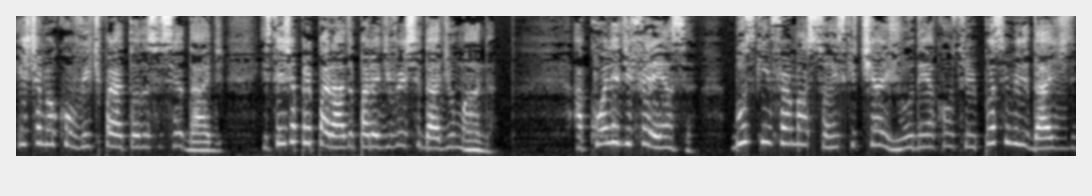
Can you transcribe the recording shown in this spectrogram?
este é meu convite para toda a sociedade. Esteja preparado para a diversidade humana. Acolha a diferença, Busque informações que te ajudem a construir possibilidades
